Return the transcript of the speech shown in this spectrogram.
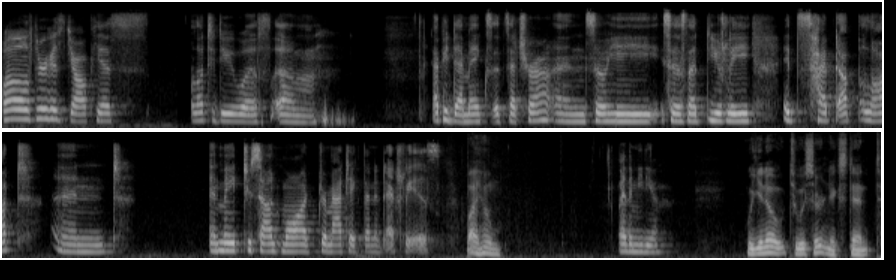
Well, through his job, he has a lot to do with um, epidemics, etc. And so he says that usually it's hyped up a lot and and made to sound more dramatic than it actually is. By whom? By the media. Well, you know, to a certain extent,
